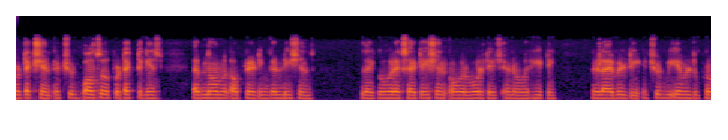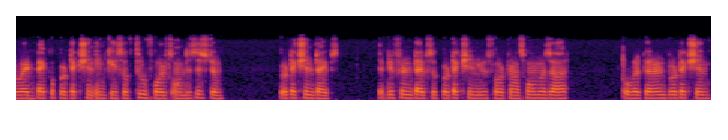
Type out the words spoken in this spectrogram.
Protection. It should also protect against abnormal operating conditions like overexcitation, overvoltage, and overheating. Reliability. It should be able to provide backup protection in case of through faults on the system. Protection types. The different types of protection used for transformers are overcurrent protection,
